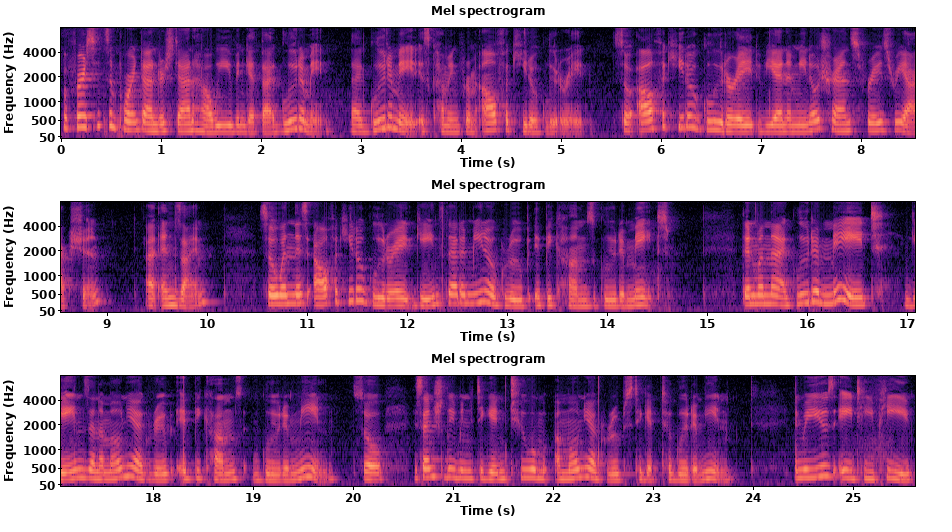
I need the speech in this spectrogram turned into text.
But first, it's important to understand how we even get that glutamate. That glutamate is coming from alpha ketoglutarate. So alpha ketoglutarate via an aminotransferase reaction uh, enzyme. So when this alpha ketoglutarate gains that amino group, it becomes glutamate. Then when that glutamate gains an ammonia group, it becomes glutamine. So essentially we need to gain two ammonia groups to get to glutamine. And we use ATP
